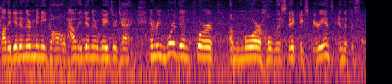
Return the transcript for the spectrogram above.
how they did in their mini golf, how they did in their laser tag, and reward them for a more holistic experience in the facility.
